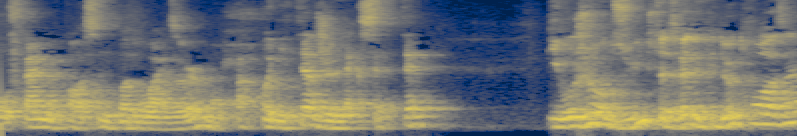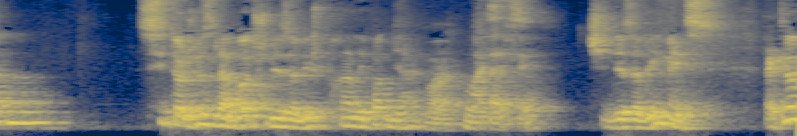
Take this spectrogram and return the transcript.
beau-frère me passait une Budweiser. Mon par politesse, je l'acceptais. Puis aujourd'hui, je te dirais depuis deux, trois ans, là, si tu as juste de la botte, je suis désolé, je ne prendrai pas de bière. Ouais, Ouais, tout à c'est fait. Je suis désolé, mais... Fait que là,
